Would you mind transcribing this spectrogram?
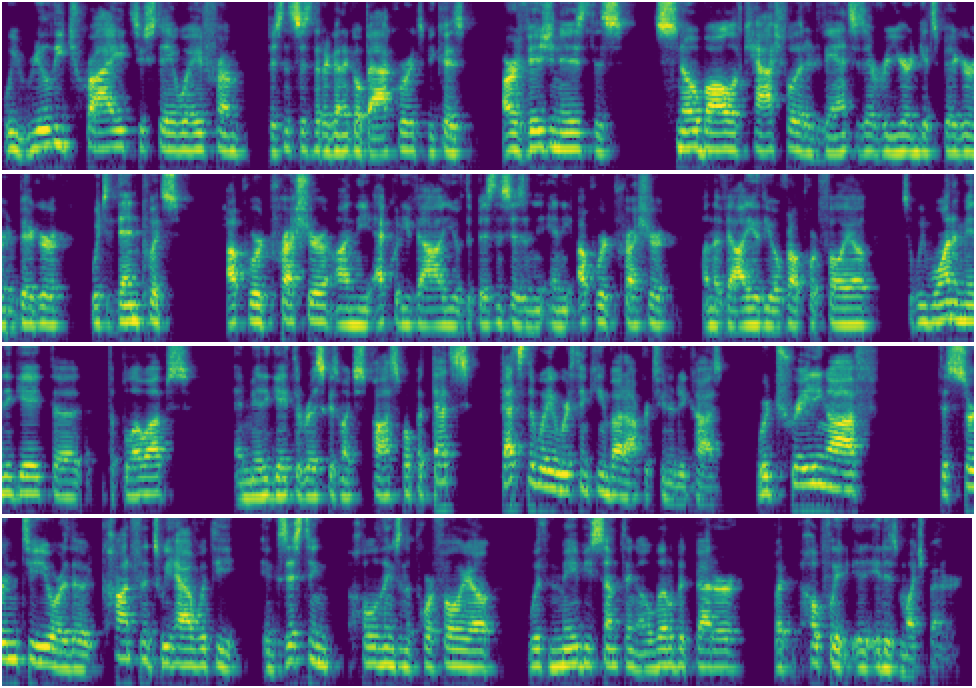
we really try to stay away from businesses that are going to go backwards because our vision is this snowball of cash flow that advances every year and gets bigger and bigger, which then puts upward pressure on the equity value of the businesses and the, and the upward pressure on the value of the overall portfolio. So we want to mitigate the the blowups and mitigate the risk as much as possible. But that's that's the way we're thinking about opportunity cost. We're trading off the certainty or the confidence we have with the existing holdings in the portfolio with maybe something a little bit better, but hopefully it, it is much better.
